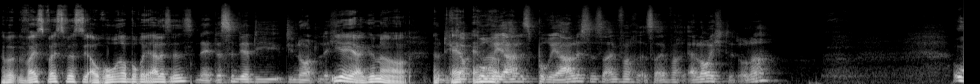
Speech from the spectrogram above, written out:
Aber weißt, weißt du, was die Aurora Borealis ist? Nee, das sind ja die, die Nordlichter. Ja, ja, genau. Und ich glaube, Borealis, Borealis ist einfach, ist einfach erleuchtet, oder? Uh.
